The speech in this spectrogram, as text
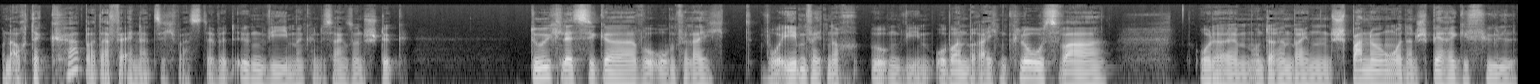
Und auch der Körper, da verändert sich was. Der wird irgendwie, man könnte sagen, so ein Stück durchlässiger, wo oben vielleicht, wo eben vielleicht noch irgendwie im oberen Bereich ein Kloß war oder im unteren Bein Spannung oder ein Sperregefühl,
